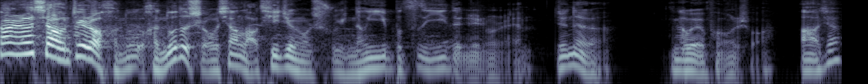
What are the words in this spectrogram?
当然，像这种很多很多的时候，像老 T 这种属于能医不自医的这种人，真的，各位朋友说啊，像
